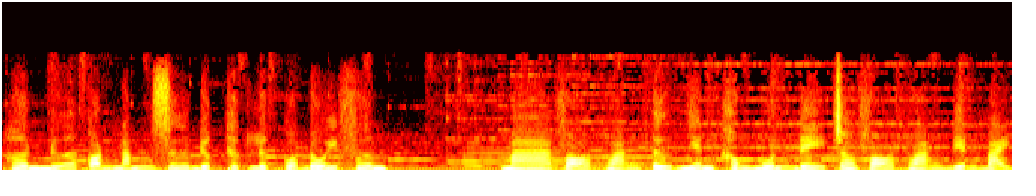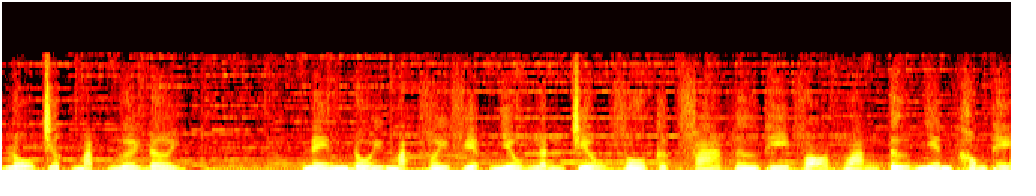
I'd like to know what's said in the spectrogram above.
Hơn nữa còn nắm giữ được thực lực của đối phương. Mà Võ Hoàng tự nhiên không muốn để cho Võ Hoàng Điện bại lộ trước mặt người đời. Nên đối mặt với việc nhiều lần triệu vô cực phá hư thì Võ Hoàng tự nhiên không thể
